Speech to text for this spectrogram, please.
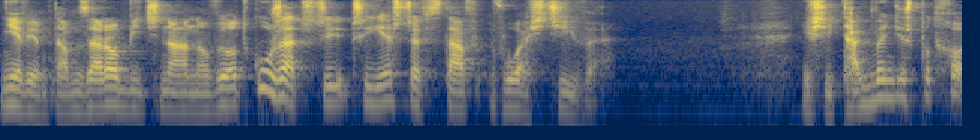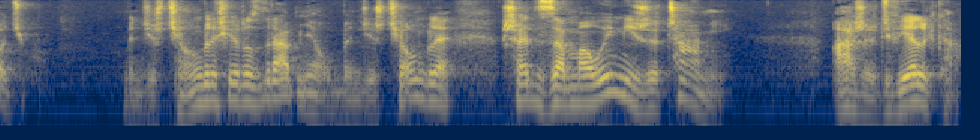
nie wiem, tam zarobić na nowy odkurzacz, czy, czy jeszcze wstaw właściwe. Jeśli tak będziesz podchodził, będziesz ciągle się rozdrabniał, będziesz ciągle szedł za małymi rzeczami, a rzecz wielka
